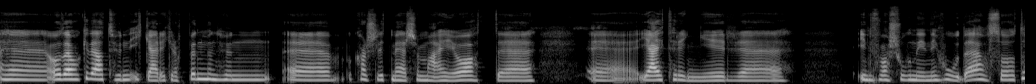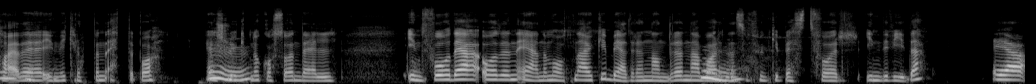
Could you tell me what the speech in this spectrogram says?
Eh, og det var ikke det at hun ikke er i kroppen, men hun eh, kanskje litt mer som meg òg, at eh, eh, jeg trenger informasjon inn i hodet, og så tar jeg det inn i kroppen etterpå. Jeg slukte nok også en del info, det, og den ene måten er jo ikke bedre enn den andre, den er bare mm. den som funker best for individet. Ja.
